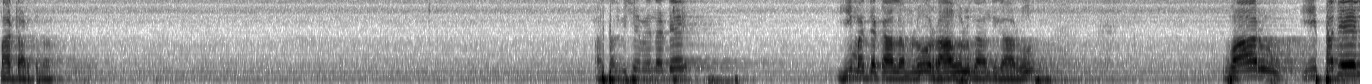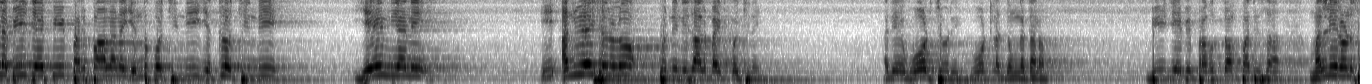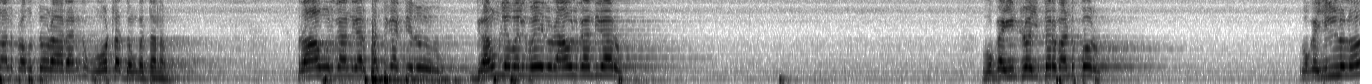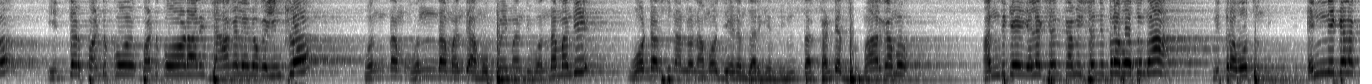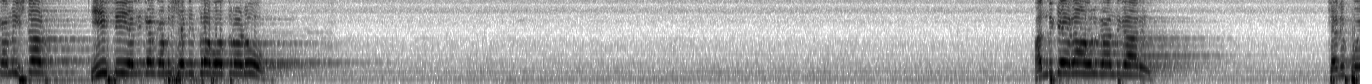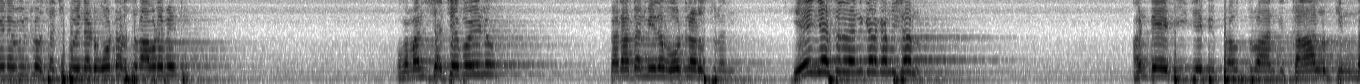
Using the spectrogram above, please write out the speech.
మాట్లాడుతున్నారు. అసలు విషయం ఏంటంటే ఈ మధ్యకాలంలో రాహుల్ గాంధీ గారు వారు ఈ పదేళ్ళ బీజేపీ పరిపాలన ఎందుకు వచ్చింది ఎట్లొచ్చింది ఏంది అని ఈ అన్వేషణలో కొన్ని నిజాలు బయటకు వచ్చినాయి అదే ఓట్ చోరీ ఓట్ల దొంగతనం. బీజేపీ ప్రభుత్వం పది మళ్ళీ రెండుసార్లు ప్రభుత్వం రావడానికి ఓట్ల దొంగతనం. రాహుల్ గాంధీ గారు పసిగట్టిరు గ్రౌండ్ లెవెల్కి పోయారు రాహుల్ గాంధీ గారు. ఒక ఇంట్లో ఇద్దరు పండుకోరు. ఒక ఇల్లులో ఇద్దరు పండుకో పండుకోవడానికి జాగలేని ఒక ఇంట్లో వంద వంద మంది ఆ ముప్పై మంది వంద మంది ఓటర్స్ నన్ను నమోదు చేయడం జరిగింది. ఇంతకంటే దుర్మార్గము. అందుకే ఎలక్షన్ కమిషన్ నిద్రపోతుందా? నిద్రపోతుంది. ఎన్నికల కమిషనర్ ఈసీ ఎన్నికల కమిషన్ నిద్రపోతున్నాడు. అందుకే రాహుల్ గాంధీ గారు చనిపోయిన ఇంట్లో చచ్చిపోయినట్టు ఓటర్స్ రావడం ఏంటి? ఒక మనిషి చచ్చిపోయిండు కానీ అతని మీద ఓటు నడుస్తున్నది. ఏం చేస్తున్నది ఎన్నికల కమిషన్? అంటే బీజేపీ ప్రభుత్వానికి కాళ్ళు కింద.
